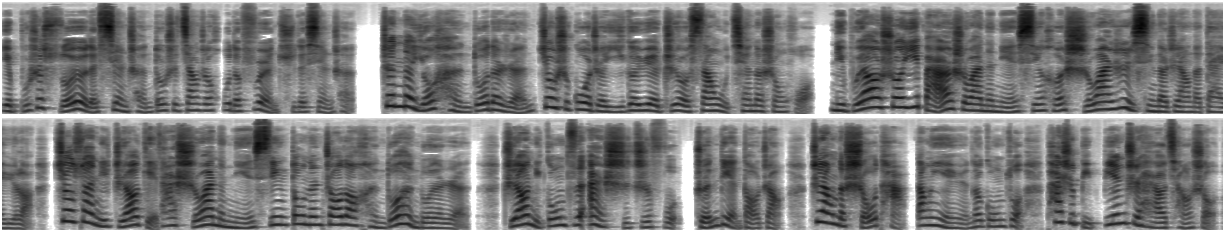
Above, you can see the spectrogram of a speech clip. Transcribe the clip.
也不是所有的县城都是江浙沪的富人区的县城。真的有很多的人就是过着一个月只有三五千的生活。你不要说一百二十万的年薪和十万日薪的这样的待遇了，就算你只要给他十万的年薪，都能招到很多很多的人。只要你工资按时支付，准点到账，这样的守塔当演员的工作，怕是比编制还要抢手。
